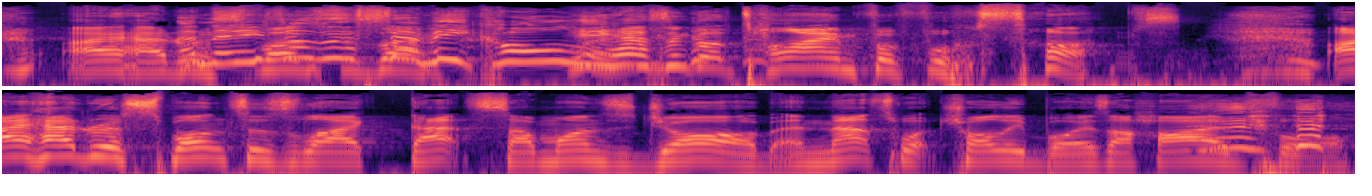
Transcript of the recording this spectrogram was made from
I had And then he does a responses like, semicolon. He hasn't got time for full stops. I had responses like, "That's someone's job, and that's what trolley boys are hired for."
